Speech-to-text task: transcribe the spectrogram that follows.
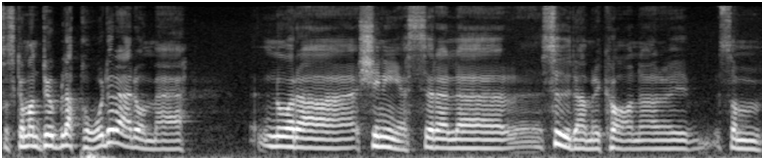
så ska man dubbla på det där då med några kineser eller sydamerikaner som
